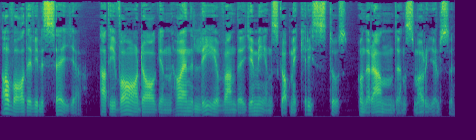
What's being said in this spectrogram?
av vad det vill säga att i vardagen ha en levande gemenskap med Kristus under Andens smörjelse.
